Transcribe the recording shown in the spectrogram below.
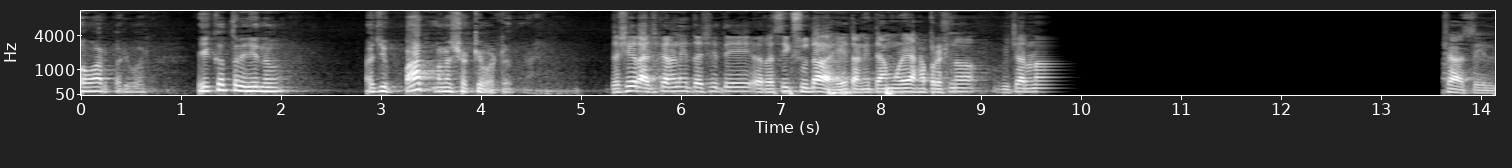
पवार परिवार एकत्र येणं अजिबात मला शक्य वाटत नाही. जसे राजकारणी तसे ते रसिक सुद्धा आहेत आणि त्यामुळे हा प्रश्न विचारणं भाषा असेल.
